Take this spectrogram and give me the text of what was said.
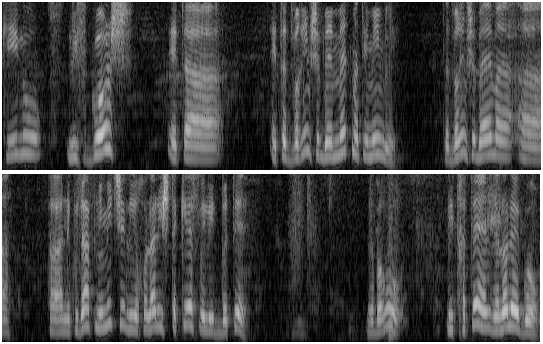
כאילו לפגוש את, ה, את הדברים שבאמת מתאימים לי, את הדברים שבהם ה, ה, הנקודה הפנימית שלי יכולה להשתקף ולהתבטא. זה ברור. להתחתן זה לא לאגור.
